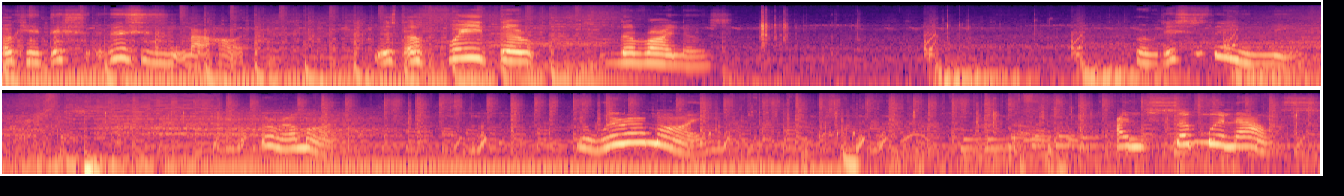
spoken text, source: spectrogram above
Okay, this this isn't that hard. Just avoid the the rhinos. Bro, this isn't even me. Where am I? Yo, where am I? I'm someone else.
